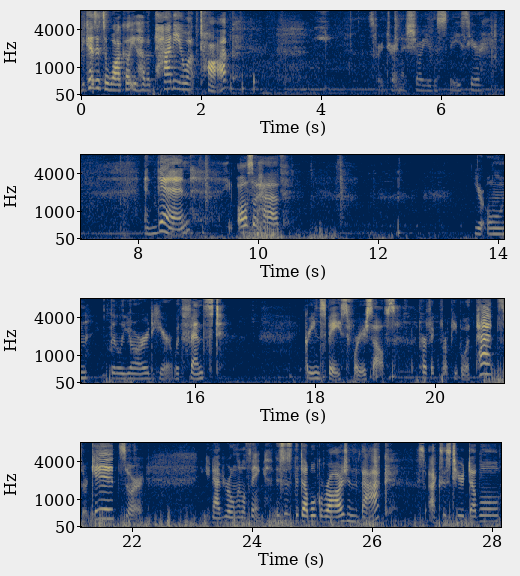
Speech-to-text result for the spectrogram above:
because it's a walkout, you have a patio up top. Trying to show you the space here. And then you also have your own little yard here with fenced green space for yourselves. Perfect for people with pets or kids or you can have your own little thing. This is the double garage in the back. So access to your double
